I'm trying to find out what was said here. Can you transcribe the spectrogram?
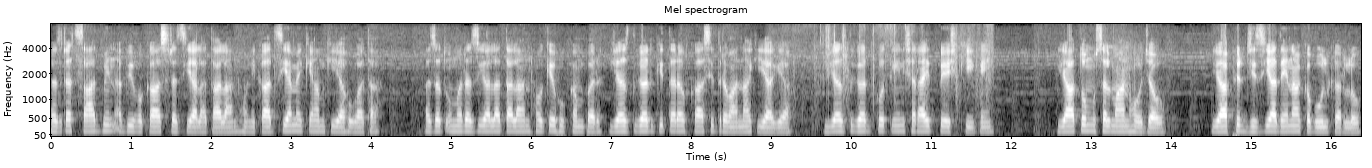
हज़रत साद बिन अबी वकास रज़ी अल्लाह तु ने कादसिया में क्याम किया हुआ था। हज़रत उमर रज़ी अल्लाह तु के हुक्म पर यजदगर्द की तरफ़ कासिद रवाना किया गया। यजदगर्द को तीन शराइ पेश की गईं। या तो मुसलमान हो जाओ, या फिर जिजिया देना कबूल कर लो।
